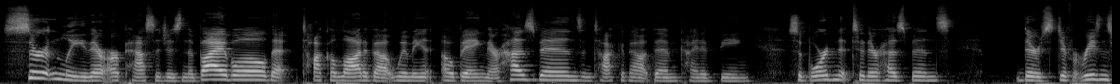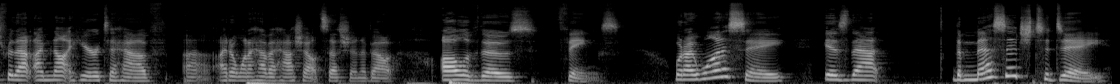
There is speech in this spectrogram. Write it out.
Certainly, there are passages in the Bible that talk a lot about women obeying their husbands and talk about them kind of being subordinate to their husbands. There's different reasons for that. I'm not here to have, uh, I don't want to have a hash out session about all of those things. What I want to say is that the message today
